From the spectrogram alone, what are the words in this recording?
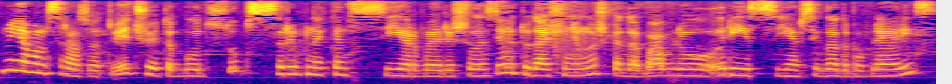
Ну, я вам сразу отвечу, это будет суп с рыбной консервой. Решила сделать. Туда еще немножко добавлю рис. Я всегда добавляю рис.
